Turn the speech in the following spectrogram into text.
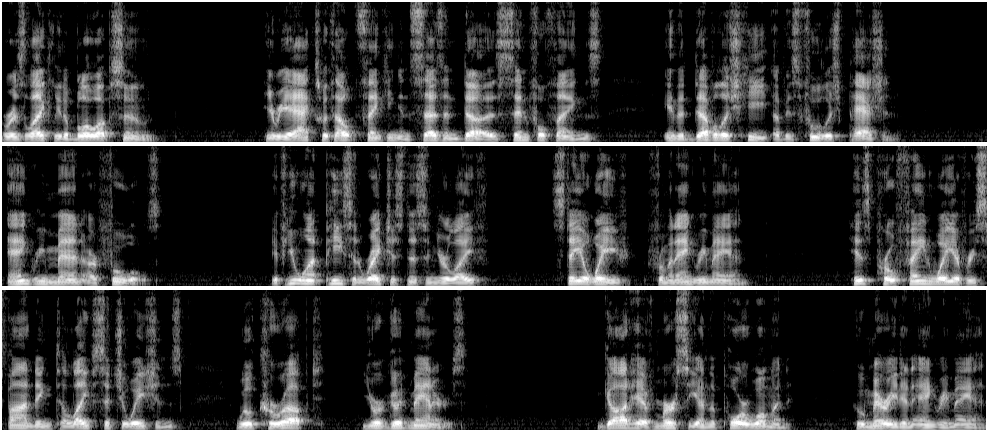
or is likely to blow up soon. He reacts without thinking and says and does sinful things in the devilish heat of his foolish passion. Angry men are fools. If you want peace and righteousness in your life, stay away from an angry man. His profane way of responding to life situations will corrupt your good manners. God have mercy on the poor woman who married an angry man.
